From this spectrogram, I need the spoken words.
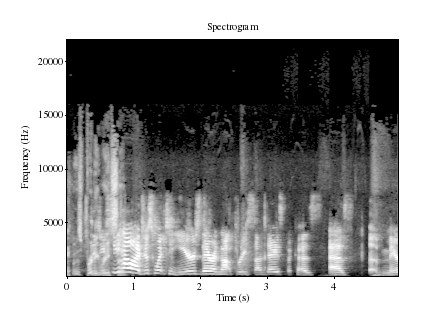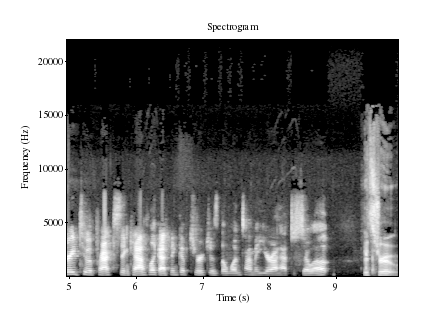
It was pretty Did you recent. see how I just went to years there and not three Sundays? Because as uh, married to a practicing Catholic, I think of church as the one time a year I have to show up. It's true.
